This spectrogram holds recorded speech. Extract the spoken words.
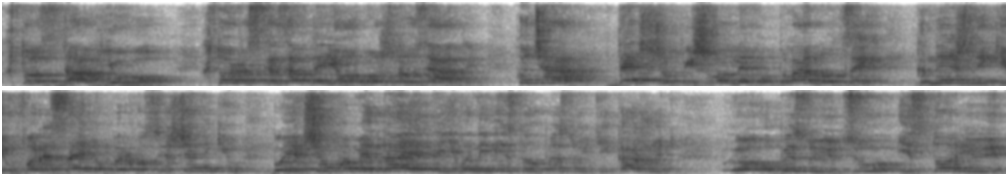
хто здав його, хто розказав, де його можна взяти. Хоча дещо пішло не по плану цих книжників, фарисеїв, первосвящеників, бо якщо пам'ятаєте, євангелісти описують і кажуть, описують цю історію,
